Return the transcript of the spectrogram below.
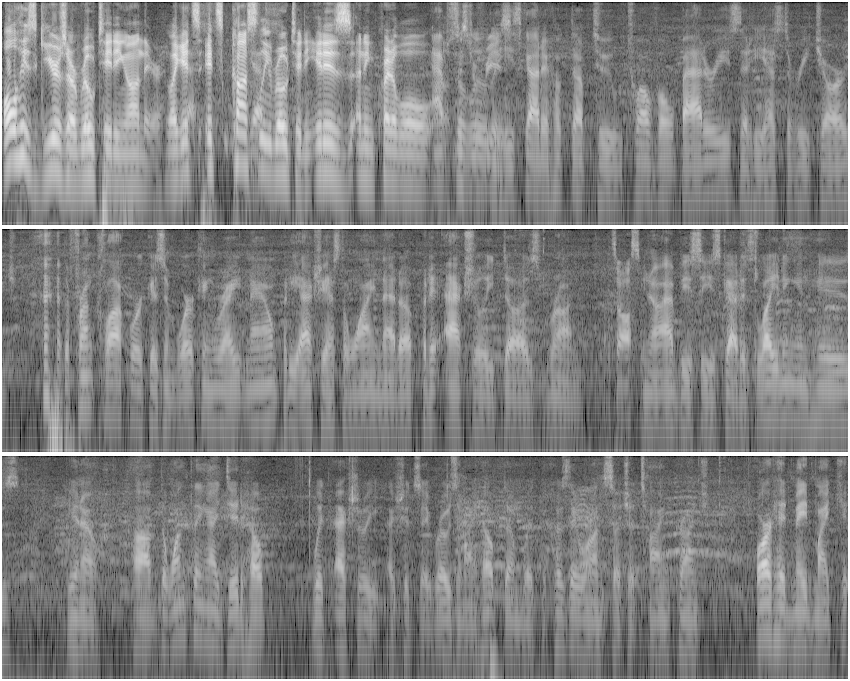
all his gears are rotating on there. Like it's Yes. it's constantly Yes. rotating. It is an incredible. Absolutely. He's got it hooked up to 12 volt batteries that he has to recharge. the front clockwork isn't working right now, but he actually has to wind that up, but it actually does run. That's awesome. You know, obviously he's got his lighting in his, you know. Uh, the one thing I did help with, actually, I should say, Rose and I helped them with because they were on such a time crunch. Bart had made my ca-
